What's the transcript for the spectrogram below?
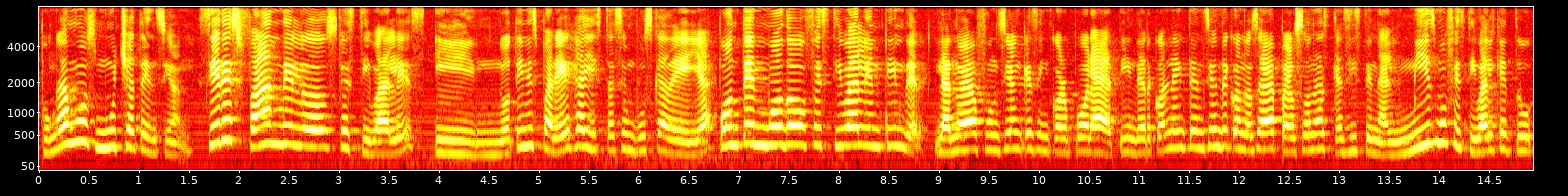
pongamos mucha atención. Si eres fan de los festivales y no tienes pareja y estás en busca de ella, ponte en modo festival en Tinder, la nueva función que se incorpora a Tinder con la intención de conocer a personas que asisten al mismo festival que tú,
